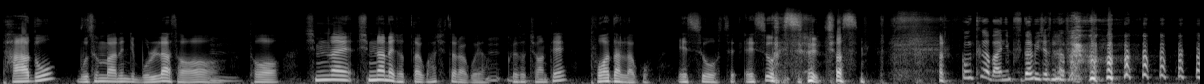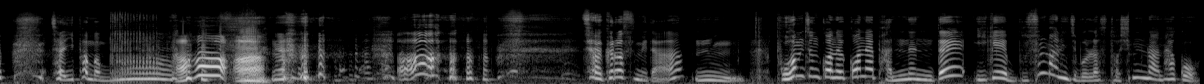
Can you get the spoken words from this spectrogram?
봐도 무슨 말인지 몰라서 음. 더 심란, 심란해졌다고 하시더라고요. 음, 그래서 음. 저한테 도와달라고 SOS, SOS를 치었습니다. 꽁트가 많이 부담이셨나 봐요. 자 입 한번 무. 아, 아, 자 그렇습니다. 음, 보험증권을 꺼내 봤는데 이게 무슨 말인지 몰라서 더 심란하고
